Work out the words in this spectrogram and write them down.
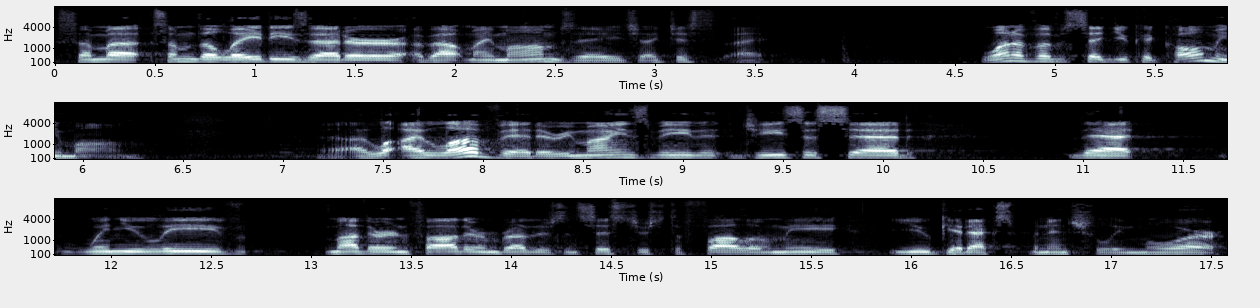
Some uh, some of the ladies that are about my mom's age, I just I, one of them said you could call me mom. I, lo- I love it. It reminds me that Jesus said that when you leave mother and father and brothers and sisters to follow me, you get exponentially more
